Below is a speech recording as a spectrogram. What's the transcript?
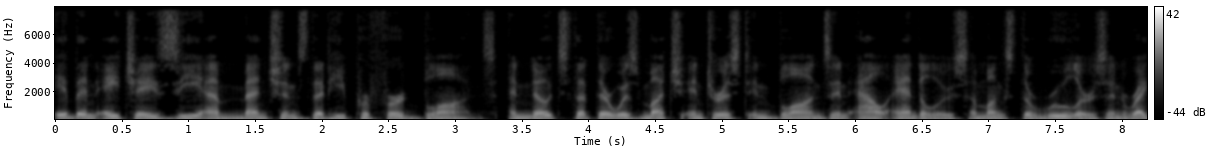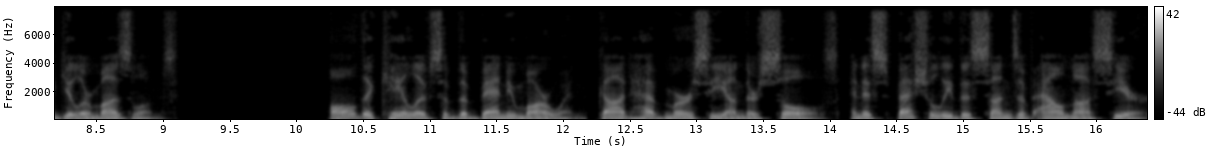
Ibn Hazm mentions that he preferred blondes, and notes that there was much interest in blondes in Al-Andalus amongst the rulers and regular Muslims. All the caliphs of the Banu Marwan God have mercy on their souls, and especially the sons of al-Nasir,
